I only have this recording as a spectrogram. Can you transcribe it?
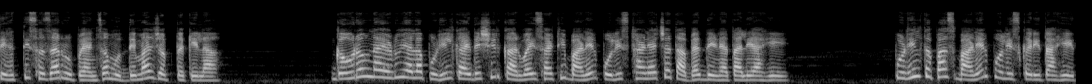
तेहतीस हजार रुपयांचा मुद्देमाल जप्त केला. गौरव नायडू याला पुढील कायदेशीर कारवाईसाठी बाणेर पोलीस ठाण्याच्या ताब्यात देण्यात आले आहे. पुढील तपास बाणेर पोलीस करीत आहेत.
